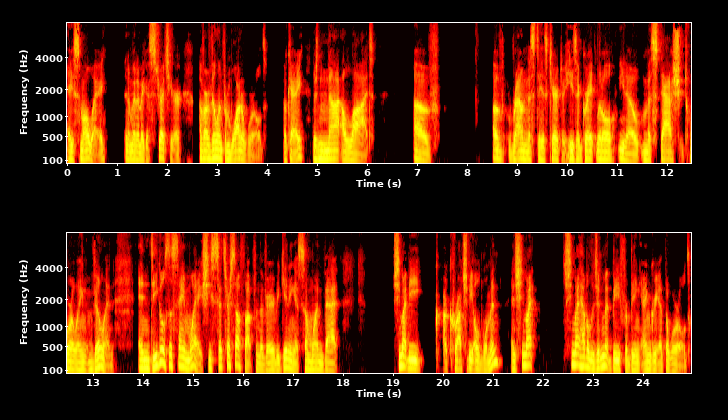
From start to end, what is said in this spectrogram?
a small way, and I'm going to make a stretch here of our villain from Waterworld. Okay, there's not a lot of of roundness to his character. He's a great little, you know, mustache twirling villain. And Deagle's the same way. She sets herself up from the very beginning as someone that she might be a crotchety old woman and she might she might have a legitimate beef for being angry at the world.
